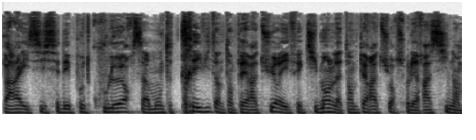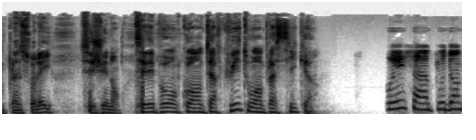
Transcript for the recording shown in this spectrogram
pareil, si c'est des pots de couleur, ça monte très vite en température. Et effectivement, la température sur les racines en plein soleil, c'est gênant. c'est des pots en quoi en terre cuite ou en plastique? Oui, c'est un pot, d'en-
